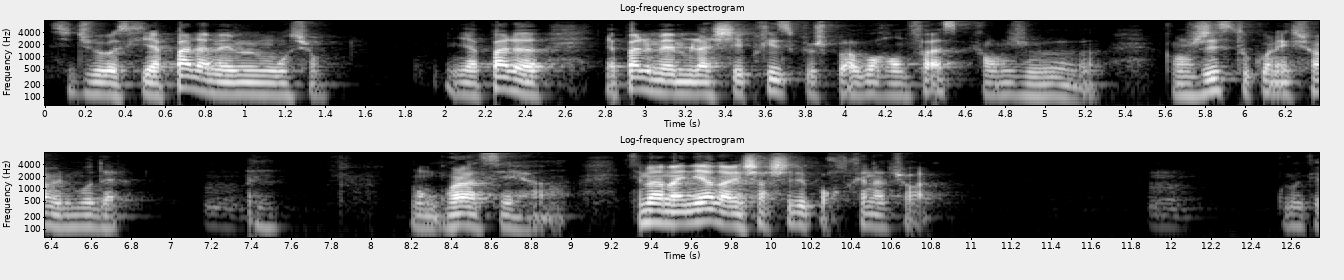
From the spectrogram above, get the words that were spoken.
Si tu veux, parce qu'il n'y a pas la même émotion. Il n'y a, pas le, a pas le même lâcher prise que je peux avoir en face quand je quand j'ai cette connexion avec le modèle. Hmm. Donc voilà, c'est ma manière d'aller chercher des portraits naturels. Ok.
